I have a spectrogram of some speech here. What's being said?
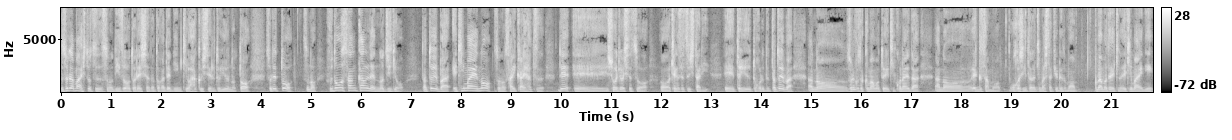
でそれはまあ一つそのリゾート列車だとかで人気を博しているというのとそれとその不動産関連の事業。例えば駅前のその再開発。で、えー、商業施設を建設したり、えー、というところで。例えば、あのー、それこそ熊本駅。この間、あのー、エッグさんもお越しいただきましたけれども熊本駅の駅前に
